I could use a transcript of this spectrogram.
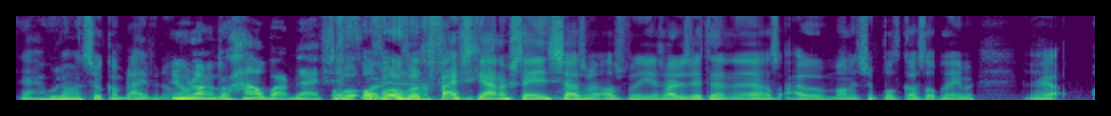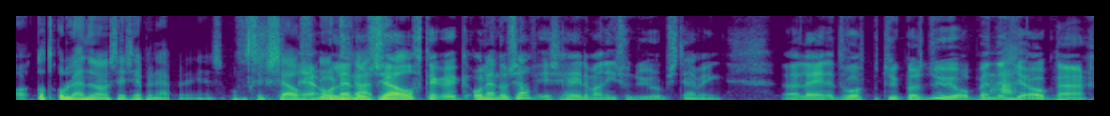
ja, hoe lang het zo kan blijven nog. En hoe lang het nog haalbaar blijft. hè, Of, voor of de- over 50 jaar nog steeds, als we, als we hier zouden zitten en eh, als oude mannetjes een podcast opnemen, ja, dat Orlando nog steeds een happening is. Of het zichzelf Ja, niet Orlando gaat. zelf, kijk, Orlando zelf is helemaal niet zo'n dure bestemming. Alleen het wordt natuurlijk pas duur op het moment Ah. dat je ook naar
